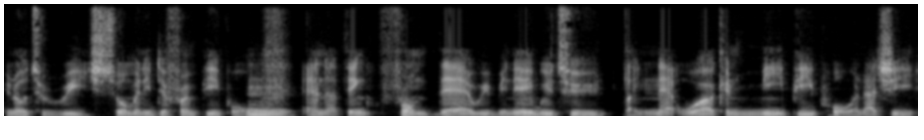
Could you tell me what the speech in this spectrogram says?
you know to reach so many different people. Mm, And I think from there, we've been able to like network and meet people and actually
